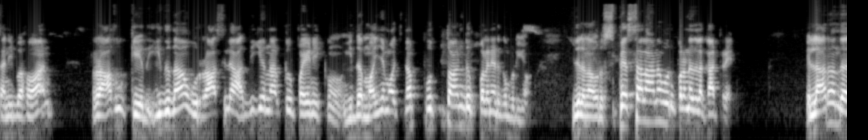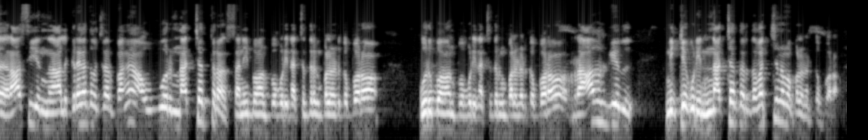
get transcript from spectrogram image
சனி பகவான் ராகு கேது. இதுதான் ஒரு ராசியில அதிக நாட்கள் பயணிக்கும். இதை மையமா வச்சுதான் புத்தாண்டு பலன் எடுக்க முடியும். இதுல நான் ஒரு ஸ்பெஷலான ஒரு பலன் இதுல காட்டுறேன். எல்லாரும் அந்த ராசி இந்த நாலு கிரகத்தை வச்சுதான் இருப்பாங்க. ஒவ்வொரு நட்சத்திரம் சனி பகவான் போகக்கூடிய நட்சத்திரம் பலன் எடுக்க போறோம். குரு பகவான் போகக்கூடிய நட்சத்திரம் பலன் எடுக்க போறோம். ராகு கேது நிக்கக்கூடிய நட்சத்திரத்தை வச்சு நம்ம பலன் எடுக்க போறோம்.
